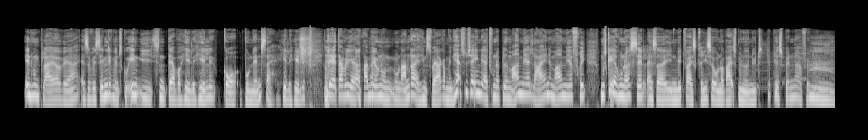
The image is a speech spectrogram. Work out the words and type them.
end hun plejer at være. Altså, hvis endelig man skulle ind i sådan der, hvor Helle Helle går bonanza, Helle Helle, der, der vil jeg fremhæve nogle, nogle andre af hendes værker. Men her synes jeg egentlig, at hun er blevet meget mere lejende, meget mere fri. Måske er hun også selv altså, i en midtvejskrise undervejs med noget nyt. Det bliver spændende at følge. Mm.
